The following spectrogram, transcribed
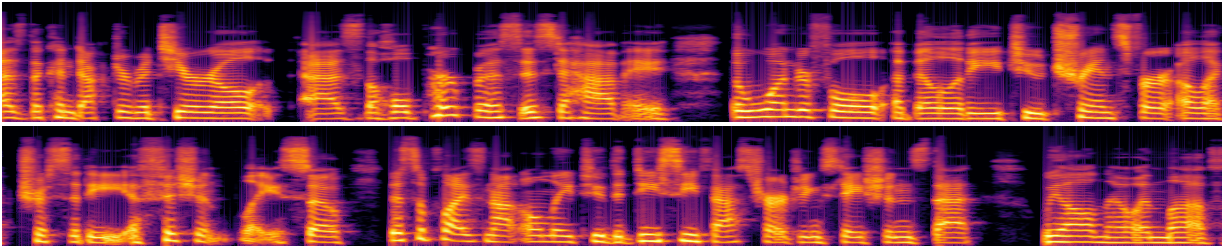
as the conductor material as the whole purpose is to have a the wonderful ability to transfer electricity efficiently. So this applies not only to the DC fast charging stations that we all know and love,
